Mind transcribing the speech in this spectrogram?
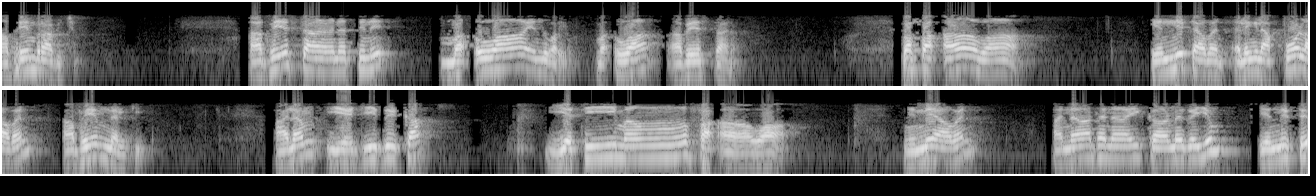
അഭയം പ്രാപിച്ചു. അഭയസ്ഥാനത്തിന് മഅവ എന്ന് പറയും. മഅവ അഭയസ്ഥാനം. എന്നിട്ട് അവൻ അല്ലെങ്കിൽ അപ്പോൾ അവൻ അഭയം നൽകി. അലം യജിദ്ക നിന്നെ അവൻ അനാഥനായി കാണുകയും എന്നിട്ട്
